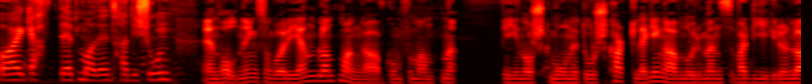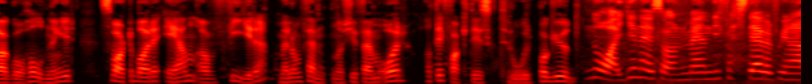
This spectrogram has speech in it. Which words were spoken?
Og at det er på en måte en tradisjon. En holdning som går igjen blant mange av konfirmantene. I Norsk Monitors kartlegging av nordmenns verdigrunnlag og holdninger svarte bare én av fire mellom 15 og 25 år at de faktisk tror på Gud. Noen er jo sånn, men de fleste er vel pga.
